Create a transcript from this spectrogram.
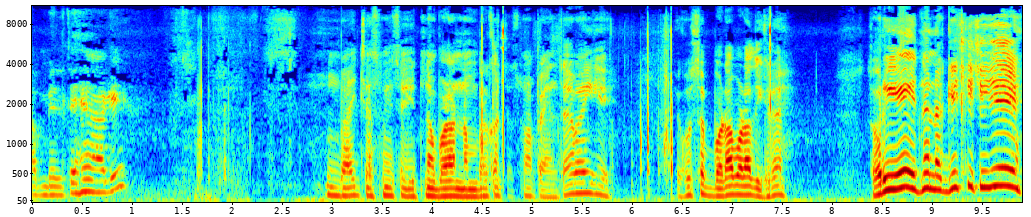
अब मिलते हैं आगे। भाई, चश्मे से इतना बड़ा नंबर का चश्मा पहनता है भाई ये। देखो, सब बड़ा बड़ा दिख रहा है। सॉरी ये इतना नगीज की चीज़ें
